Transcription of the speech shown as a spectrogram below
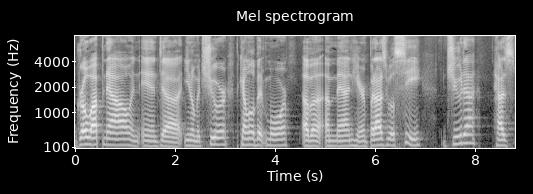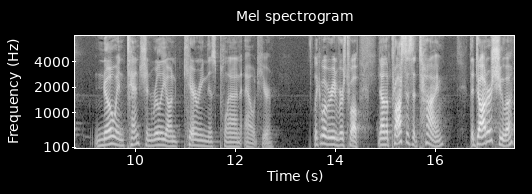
grow up now and and uh, you know mature, become a little bit more of a, a man here. But as we'll see, Judah has no intention really on carrying this plan out here. Look at what we read in verse 12. Now, in the process of time, the daughter of Shua,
